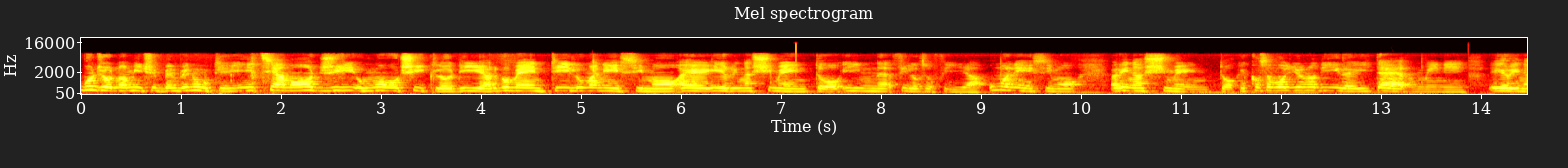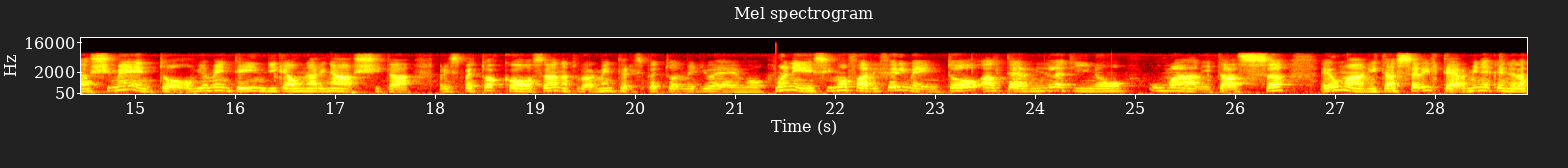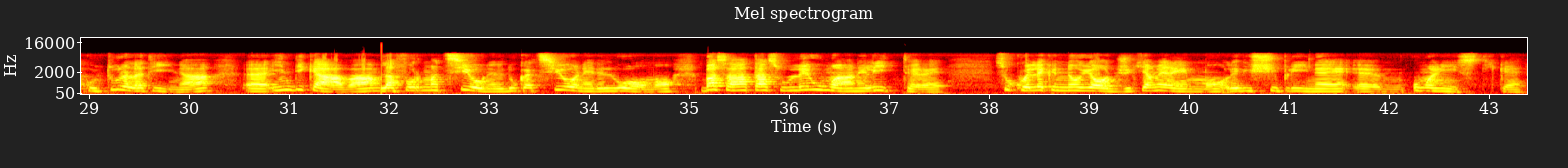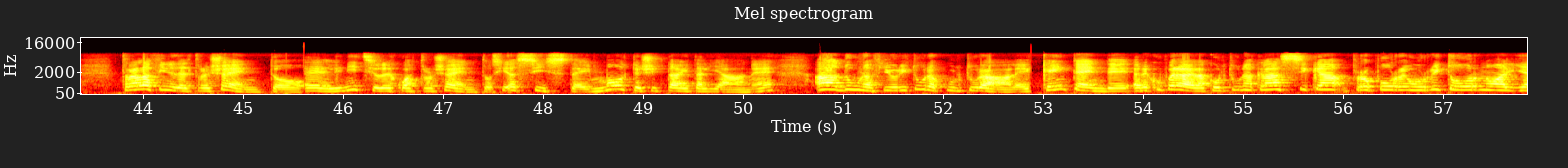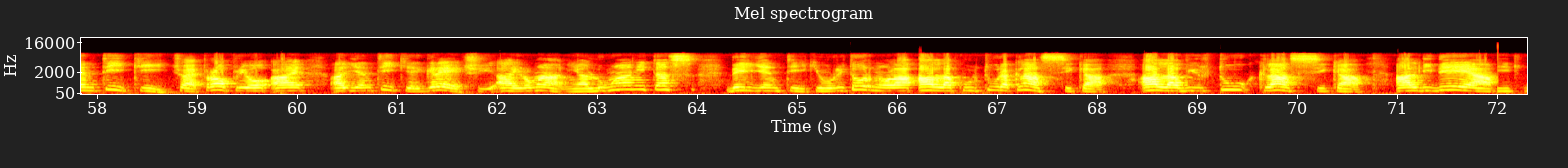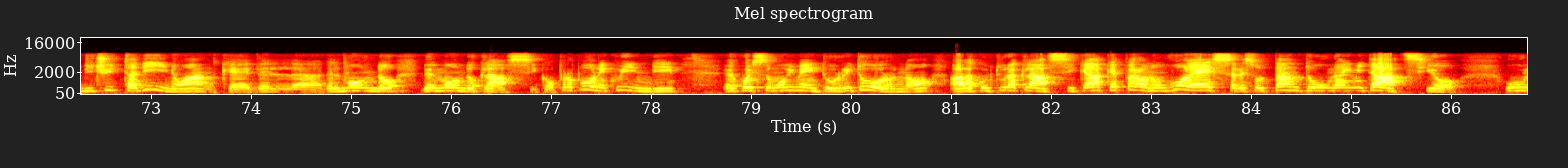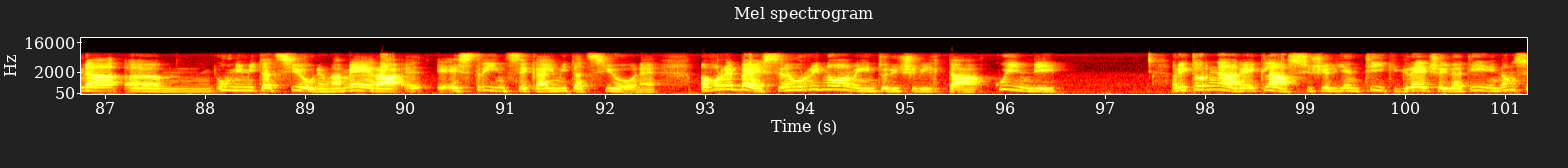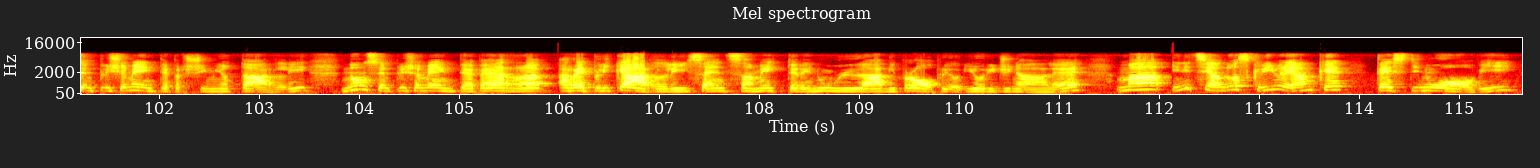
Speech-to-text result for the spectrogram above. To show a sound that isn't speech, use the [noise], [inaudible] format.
Buongiorno amici, benvenuti. Iniziamo oggi un nuovo ciclo di argomenti, l'umanesimo e il rinascimento in filosofia. Umanesimo, rinascimento, che cosa vogliono dire i termini? Il rinascimento ovviamente indica una rinascita rispetto a cosa? Naturalmente rispetto al Medioevo. Umanesimo fa riferimento al termine latino humanitas e humanitas era il termine che nella cultura latina eh, indicava la formazione, l'educazione dell'uomo basata sulle umane littere, su quelle che noi oggi chiameremmo le discipline eh, umanistiche. Tra la fine del 300 e l'inizio del 400 si assiste in molte città italiane ad una fioritura culturale che intende recuperare la cultura classica, proporre un ritorno agli antichi, cioè proprio ai, agli antichi, ai greci, ai romani, all'humanitas degli antichi, un ritorno alla, alla cultura classica, alla virtù classica, all'idea di, di cittadino anche del, del, mondo, del mondo classico. Propone quindi eh, questo movimento un ritorno alla cultura classica che però non vuole essere soltanto una imitazio una, um, un'imitazione, una mera estrinseca imitazione, ma vorrebbe essere un rinnovamento di civiltà. Quindi ritornare ai classici, agli antichi greci e latini, non semplicemente per scimmiottarli, non semplicemente per replicarli senza mettere nulla di proprio, di originale, ma iniziando a scrivere anche testi nuovi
